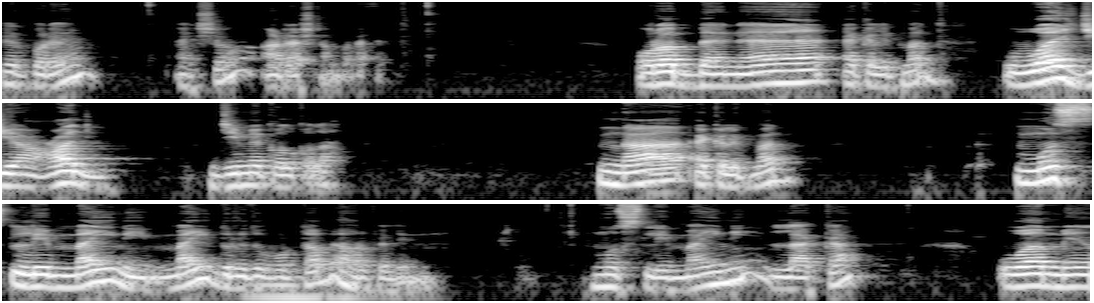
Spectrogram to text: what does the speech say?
এরপরে একশো আঠাশ নম্বর আয়াত রব্বানা একালিপ মাদ ওয়াজআল জিমে কলকলা না একালিপ মাদ মুসলিমাইনি মাই দ্রুত পড়তে হবে হরফেলিন মুসলিমাইনি লাকা মিন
